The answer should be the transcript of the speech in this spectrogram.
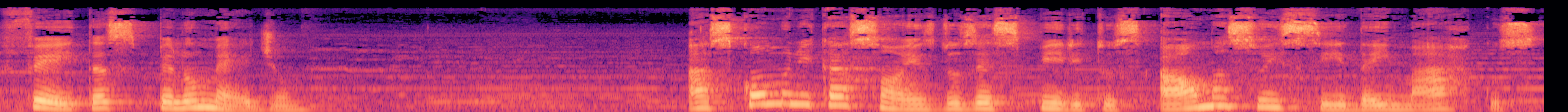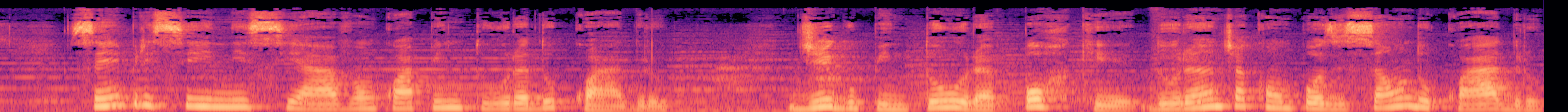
feitas pelo médium. As comunicações dos espíritos Alma Suicida e Marcos sempre se iniciavam com a pintura do quadro. Digo pintura porque, durante a composição do quadro,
